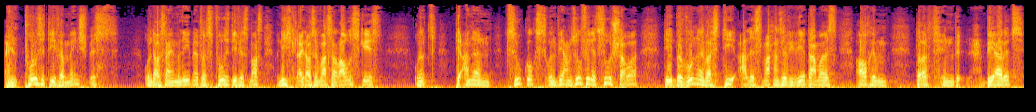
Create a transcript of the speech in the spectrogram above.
ein positiver Mensch bist und aus deinem Leben etwas Positives machst und nicht gleich aus dem Wasser rausgehst und die anderen zuguckst. Und wir haben so viele Zuschauer, die bewundern, was die alles machen, so wie wir damals auch im, dort in Biarritz.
